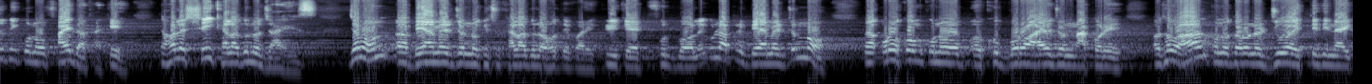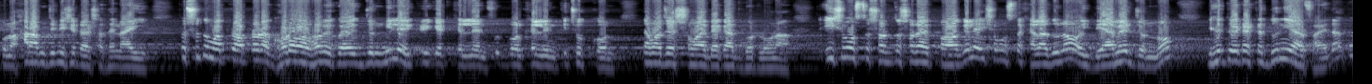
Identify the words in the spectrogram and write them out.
যদি কোনো ফায়দা থাকে, তাহলে সেই খেলাধুলো জায়েজ। যেমন ব্যায়ামের জন্য কিছু খেলাধুলা হতে পারে, ক্রিকেট, ফুটবল, এগুলো আপনি ব্যায়ামের জন্য ওরকম কোনো খুব বড় আয়োজন না করে, অথবা কোনো ধরনের জুয়া ইত্যাদি নাই, কোনো হারাম জিনিস এটার সাথে নাই। তো শুধুমাত্র আপনারা ঘরোয়াভাবে কয়েকজন মিলে ক্রিকেট খেললেন, ফুটবল খেললেন কিছুক্ষণ, নামাজের সময় ব্যাঘাত ঘটলো না। এই সমস্ত শর্ত সরায় পাওয়া গেলে এই সমস্ত খেলাধুলা ওই ব্যায়ামের জন্য, যেহেতু এটা একটা দুনিয়ার ফায়দা, তো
